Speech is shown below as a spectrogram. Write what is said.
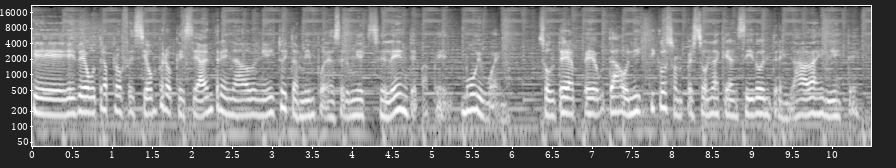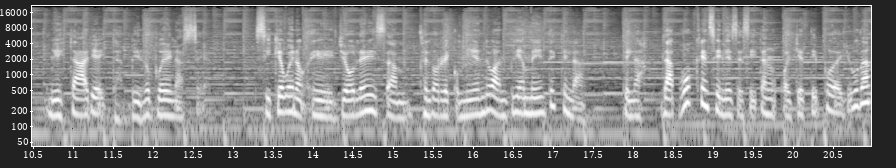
que es de otra profesión, pero que se ha entrenado en esto y también puede hacer un excelente papel, muy bueno. Son terapeutas holísticos, son personas que han sido entrenadas en, este, en esta área y también lo pueden hacer. Así que bueno, eh, yo les se lo recomiendo ampliamente que la, que la busquen si necesitan cualquier tipo de ayuda.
